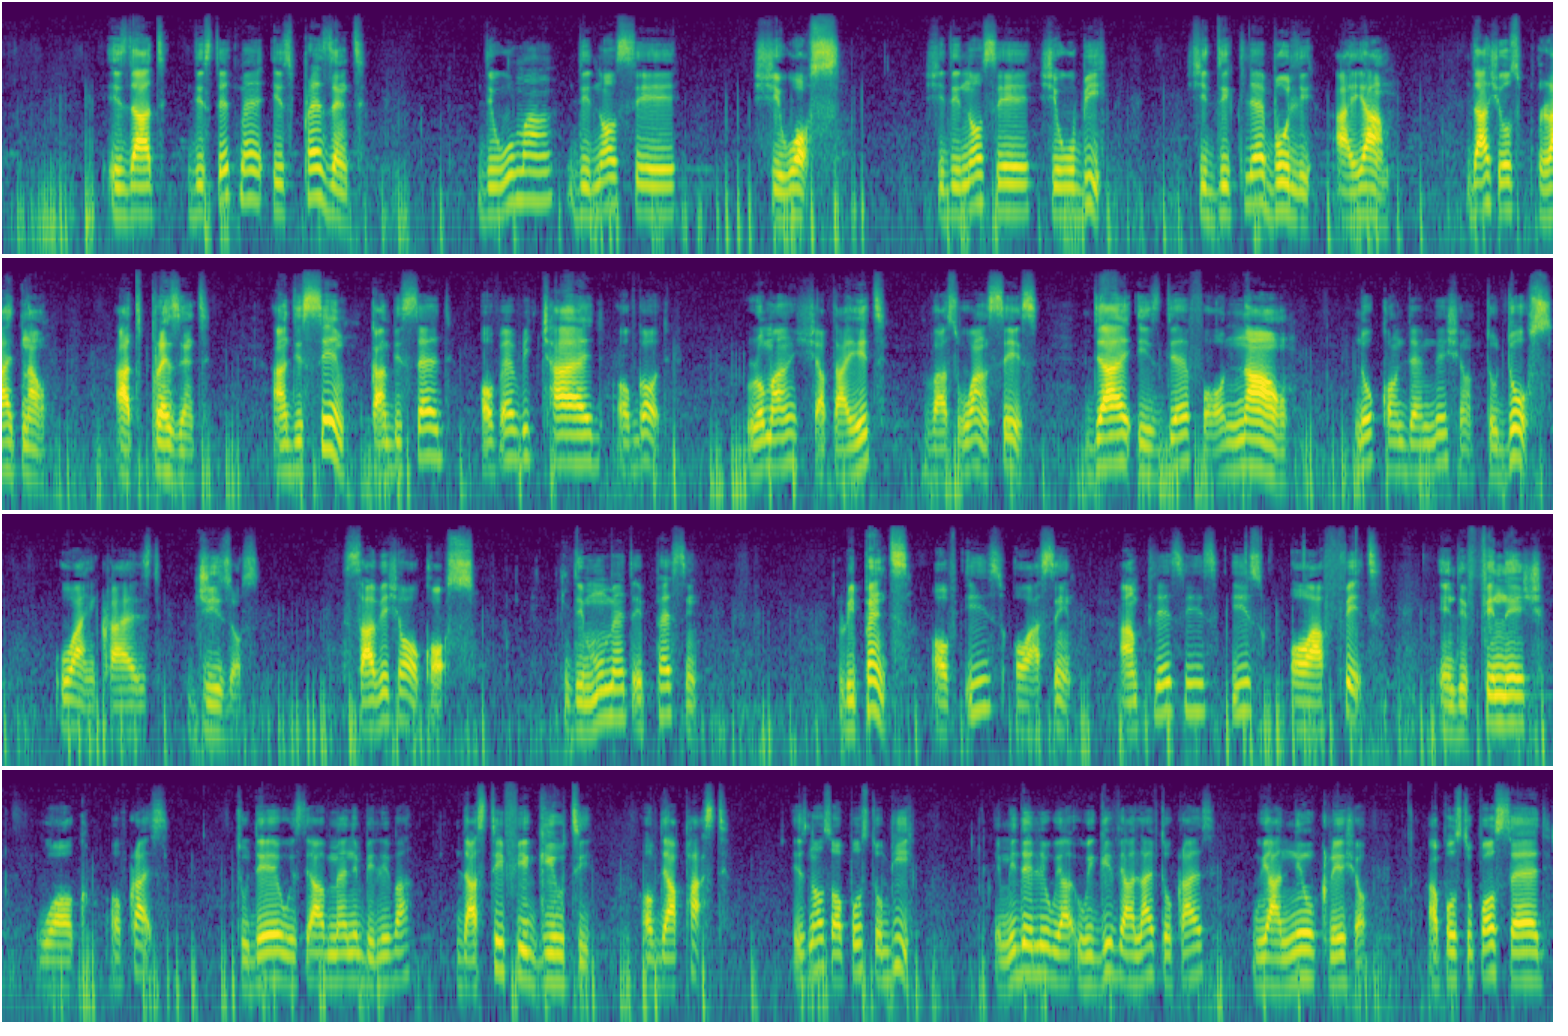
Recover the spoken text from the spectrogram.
is that the statement is present. The woman did not say she was. She did not say she will be. She declared boldly, I am. That shows right now, at present. And the same can be said of every child of God. Romans chapter 8, verse 1 says, There is therefore now no condemnation to those who are in Christ Jesus. Salvation occurs the moment a person repents of his or her sin and places his or her faith in the finished work of Christ. Today, we still have many believers that still feel guilty of their past. It's not supposed to be. Immediately we, are, we give our life to Christ, we are new creation. Apostle Paul said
